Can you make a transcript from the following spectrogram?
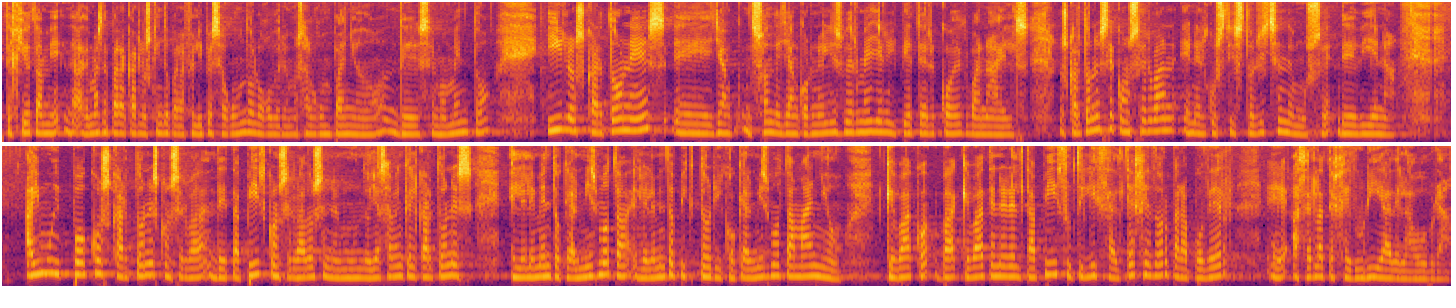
tejió también, además de para Carlos V, para Felipe II, luego veremos algún paño de ese momento. Y los cartones son de Jan Cornelis Vermeyer y Pieter Koek van Aels. Los cartones se conservan en el Kunsthistorischen de, de Viena. Hay muy pocos cartones de tapiz conservados en el mundo. Ya saben que el cartón es el elemento, que al mismo el elemento pictórico que al mismo tamaño que va, que va a tener el tapiz utiliza el tejedor para poder eh, hacer la tejeduría de la obra.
